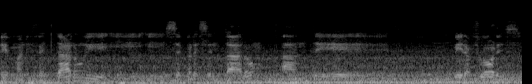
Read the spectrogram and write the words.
eh, manifestaron y, se presentaron ante Miraflores.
